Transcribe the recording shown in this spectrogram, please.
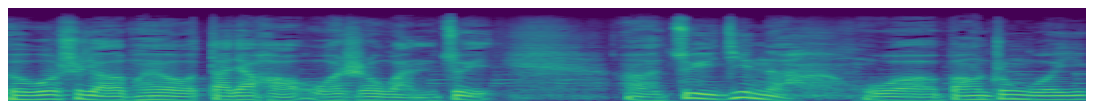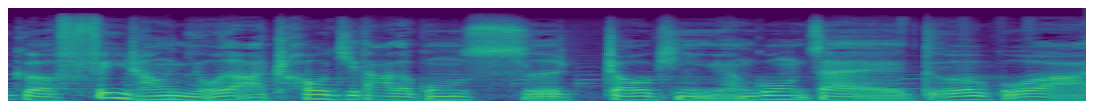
德国视角的朋友，大家好，我是晚醉。啊，最近呢，我帮中国一个非常牛的啊，超级大的公司招聘员工，在德国啊，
